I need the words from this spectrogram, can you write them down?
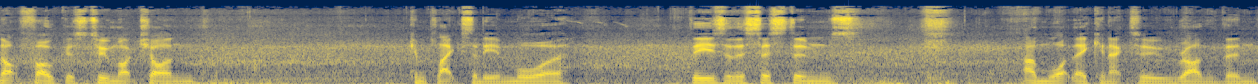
not focus too much on complexity and more. These are the systems and what they connect to, rather than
